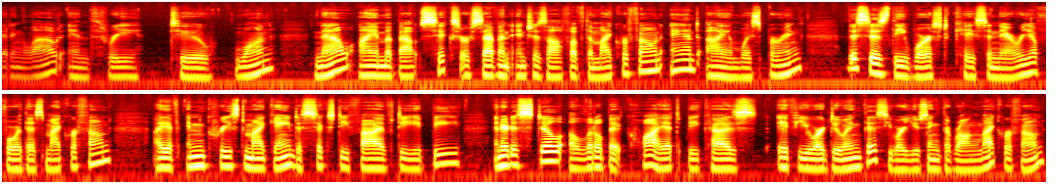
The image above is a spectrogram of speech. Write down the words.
Getting loud in three, two, one. Now I am about six or seven inches off of the microphone and I am whispering. This is the worst case scenario for this microphone. I have increased my gain to 65 dB, and it is still a little bit quiet because if you are doing this, you are using the wrong microphone.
